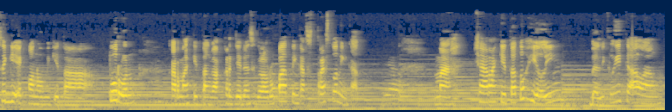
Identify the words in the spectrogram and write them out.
segi ekonomi kita turun karena kita nggak kerja dan segala rupa tingkat stres tuh meningkat. Iya. Nah cara kita tuh healing balik lagi ke alam.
